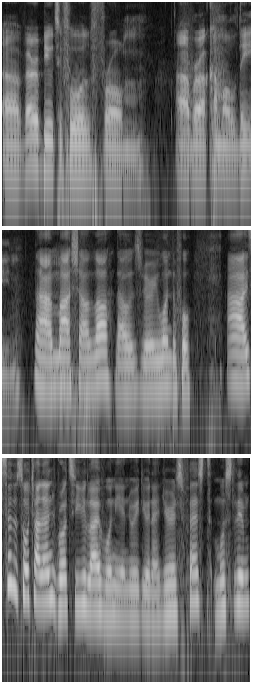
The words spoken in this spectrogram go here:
uh, very beautiful from uh, Brother Kamaldeen. Nah, mashallah, that was very wonderful. Uh, it's still the Soul Challenge brought to you live on EN Radio, Nigeria's first Muslim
